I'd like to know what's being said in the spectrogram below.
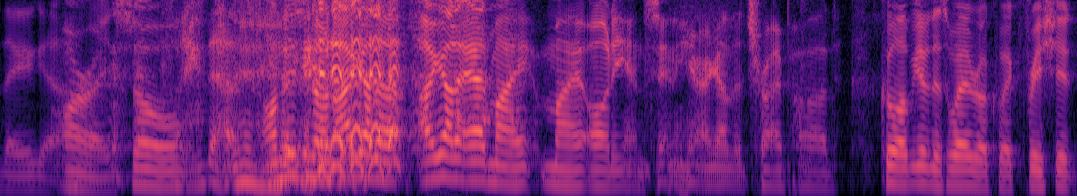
there you go. All right, so on this note, I gotta I gotta add my my audience in here. I got the tripod. Cool. I'm giving this away real quick. Free shit.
